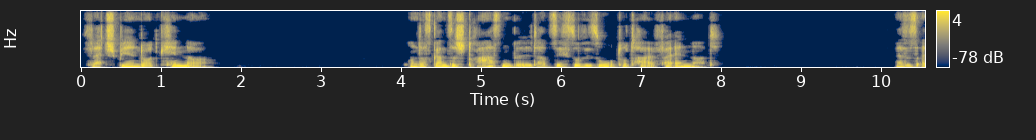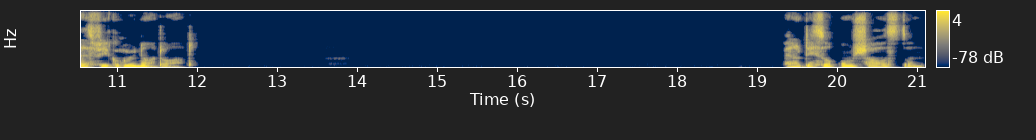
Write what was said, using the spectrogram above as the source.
Vielleicht spielen dort Kinder. Und das ganze Straßenbild hat sich sowieso total verändert. Es ist alles viel grüner dort. Wenn du dich so umschaust und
